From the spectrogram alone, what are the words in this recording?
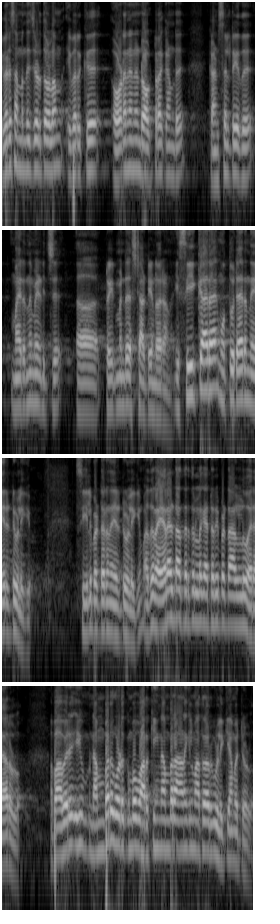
ഇവരെ സംബന്ധിച്ചിടത്തോളം ഇവർക്ക് ഉടനെ തന്നെ ഡോക്ടറെ കണ്ട് കൺസൾട്ട് ചെയ്ത് മരുന്ന് മേടിച്ച് ട്രീറ്റ്മെന്റ് സ്റ്റാർട്ട് ചെയ്യേണ്ടവരാണ്. ഈ സീക്കാരെ മുത്തൂരാരെ നേരിട്ട് വിളിക്കും. സീൽ പെട്ടവരെ നേരിട്ട് വിളിക്കും. അത് റയറായിട്ട് അത്തരത്തിലുള്ള കാറ്റഗറി പെട്ട ആളുകൾ വരാറുള്ളൂ. അപ്പോൾ അവർ ഈ നമ്പർ കൊടുക്കുമ്പോൾ വർക്കിംഗ് നമ്പർ ആണെങ്കിൽ മാത്രമേ അവർക്ക് വിളിക്കാൻ പറ്റുള്ളൂ.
